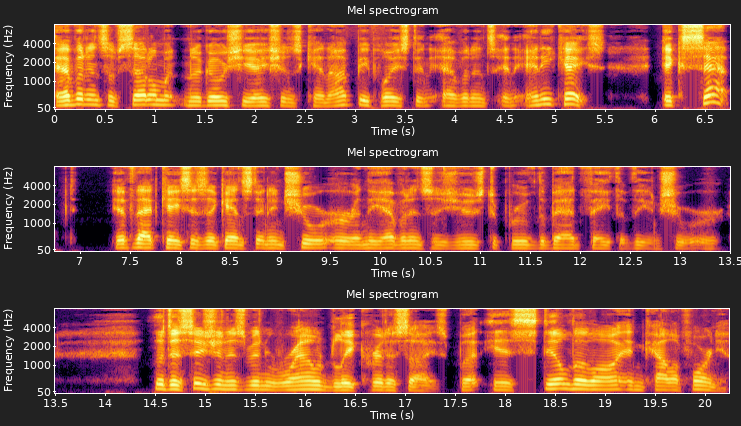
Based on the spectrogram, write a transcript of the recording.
evidence of settlement negotiations cannot be placed in evidence in any case except if that case is against an insurer and the evidence is used to prove the bad faith of the insurer. The decision has been roundly criticized, but is still the law in California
